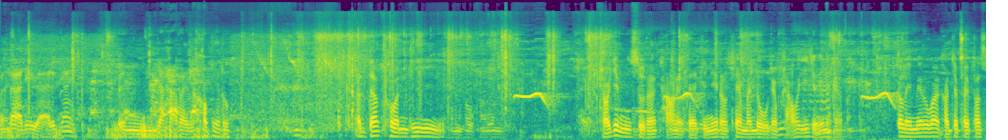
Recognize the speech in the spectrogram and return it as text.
ลงได้นี่แหละเล็กง่ายเป็นยาอะไรเราก็ไม่รู้อันแต่คนที่ มันหกเอาเรื่อง เขาจะมีสูตรของเขาเนี่ยแต่ทีนี้เราแค่มาดูกับเขาเฉยๆนะครับ ก็เลยไม่รู้ว่าเขาจะไปผส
